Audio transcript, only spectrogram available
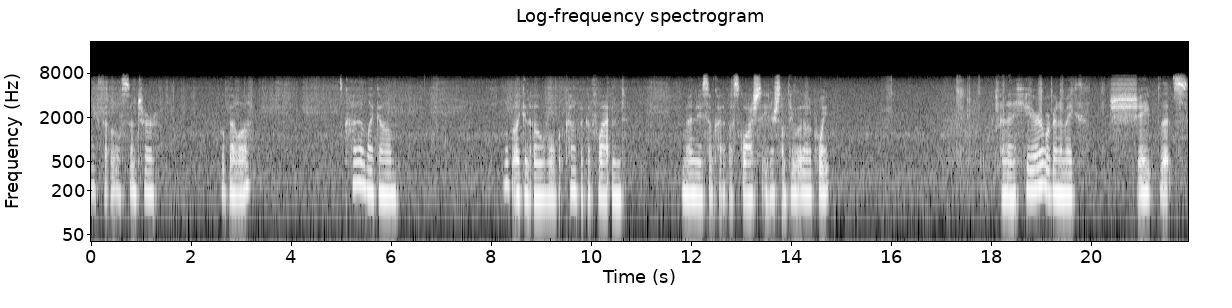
makes that little center glabella. It's kind of like um, a little bit like an oval, but kind of like a flattened Reminds me some kind of a squash seed or something without a point. And then here we're going to make shape that's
